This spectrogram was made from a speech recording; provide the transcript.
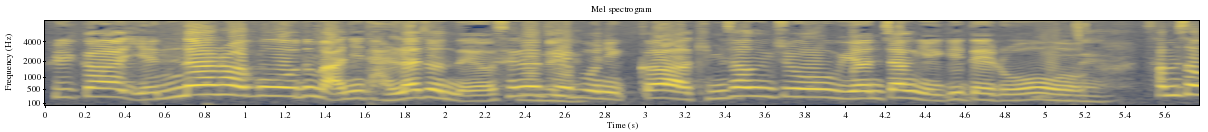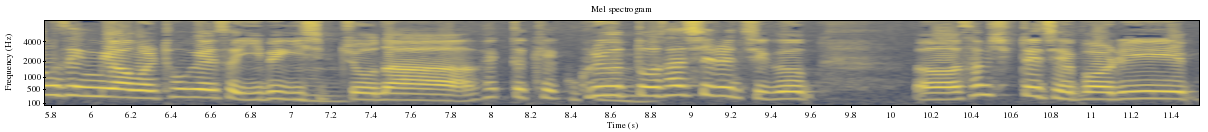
그러니까 옛날하고는 많이 달라졌네요. 생각해 보니까 네. 김상조 위원장 얘기대로 네. 삼성생명을 통해서 220조나 음. 획득했고 그리고 음. 또 사실은 지금 어, 30대 재벌이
